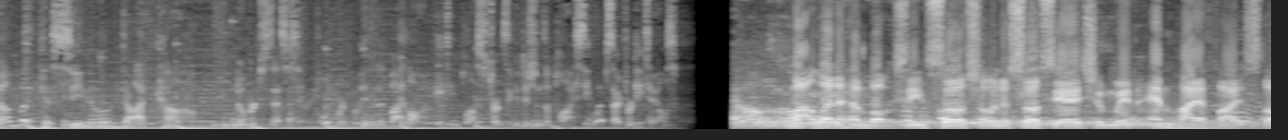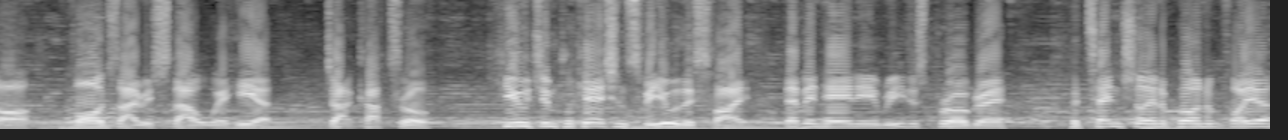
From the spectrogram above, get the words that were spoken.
ChumbaCasino.com. No purchase necessary. Void were prohibited by law. 18 plus terms and conditions apply. See website for details. Matt Lenihan Boxing Social in association with Empire Fight Store, Forged Irish Stout. We're here. Jack Catterall. Huge implications for you with this fight. Devin Haney, Regis Prograis, potentially an opponent for you.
